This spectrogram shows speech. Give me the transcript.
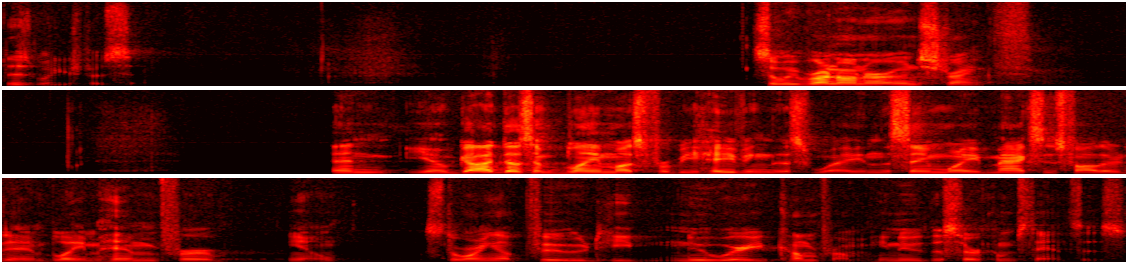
This is what you're supposed to say. So we run on our own strength. And, you know, God doesn't blame us for behaving this way. In the same way Max's father didn't blame him for, you know, storing up food. He knew where he'd come from, he knew the circumstances.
